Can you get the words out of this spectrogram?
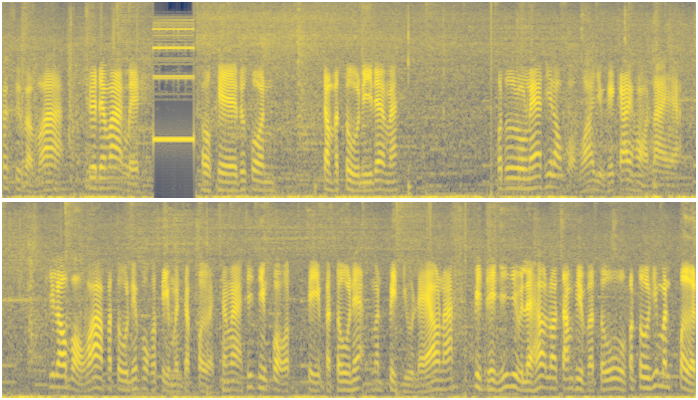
ก็คือแบบว่าช่วยได้มากเลย โอเค ทุกคนจำประตูนี้ได้ไหม ประตูตรงนี้ที่เราบอกว่าอยู่ใกล้ๆหอในอะที่เราบอกว่าประตูนี้ปกติมันจะเปิดใช่ไหมที่จริงปกติประตูเนี้ยมันปิดอยู่แล้วนะ ปิดอย่างนี้อยู่แล้วเราจำผิดประตูประตูที่มันเปิด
